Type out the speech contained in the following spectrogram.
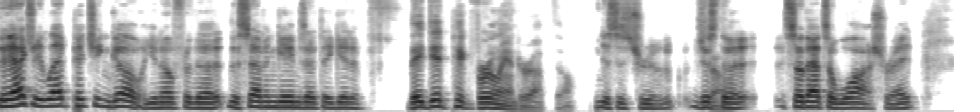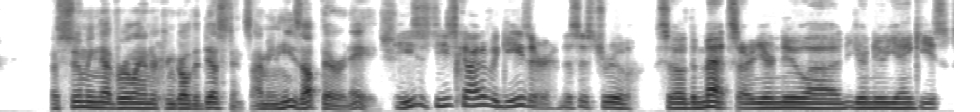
They actually let pitching go, you know, for the the seven games that they get him. They did pick Verlander up though, This is true. Just So- the so that's a wash, right? assuming that Verlander can go the distance. I mean, he's up there in age. He's he's kind of a geezer. This is true. So the Mets are your new uh your new Yankees.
